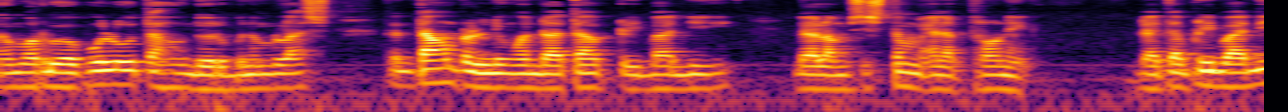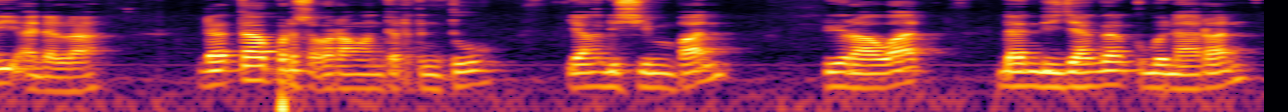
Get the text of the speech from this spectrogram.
Nomor 20 Tahun 2016 tentang perlindungan data pribadi dalam sistem elektronik, data pribadi adalah data perseorangan tertentu yang disimpan, dirawat, dan dijaga kebenaran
